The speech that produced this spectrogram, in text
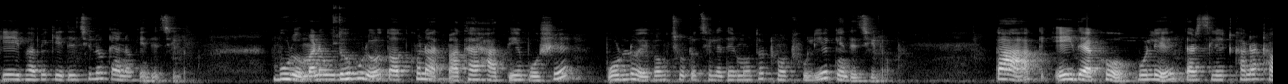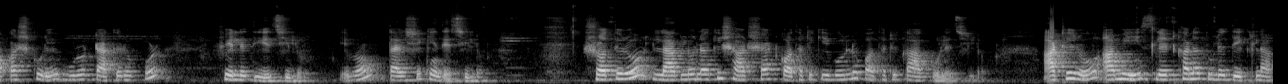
কে এইভাবে কেঁদেছিল? কেন কেঁদেছিল? বুড়ো মানে উধো বুড়ো তৎক্ষণাৎ মাথায় হাত দিয়ে বসে পড়ল এবং ছোট ছেলেদের মতো ঠোঁট ফুলিয়ে কেঁদেছিল। কাক, এই দেখো, বলে তার স্লেটখানা ঠকাশ করে বুড়োর টাকের ওপর ফেলে দিয়েছিল এবং তাই সে কেঁদেছিল। সতেরো, লাগল নাকি ষাট ষাট, কথাটি কে বলল, কথাটি কাক বলেছিল। আঠেরো, আমি স্লেটখানা তুলে দেখলাম,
